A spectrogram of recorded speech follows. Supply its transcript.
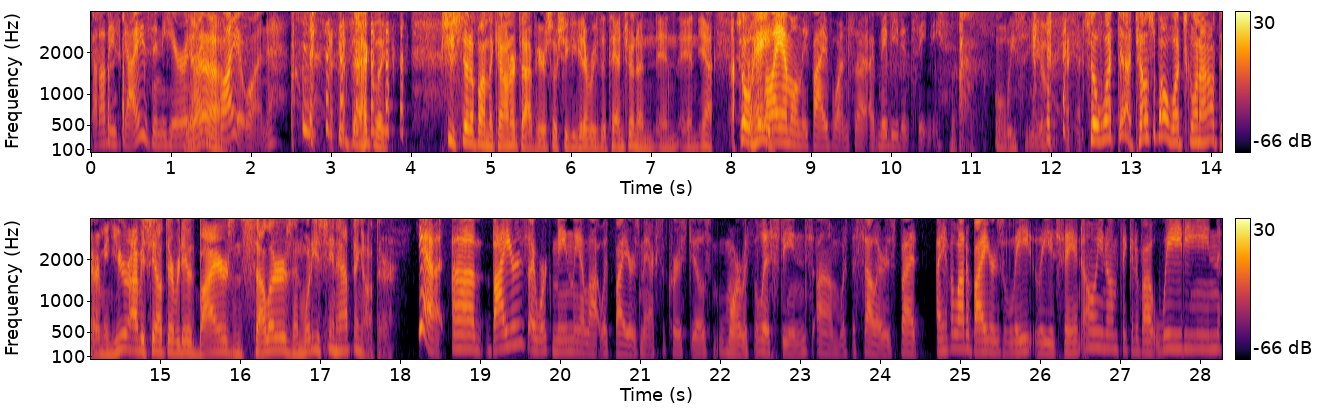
got all these guys in here, and I'm Yeah. the quiet one. exactly. she stood up on the countertop here so she could get everybody's attention. And, and, and yeah. So, hey. well, I am only five one, so maybe you didn't see me. Well, we see you. so, what? Uh, tell us about what's going on out there. I mean, you're obviously out there every day with buyers and sellers, and what are you seeing happening out there? Yeah, um, buyers. I work mainly a lot with buyers. Max, of course, deals more with the listings, um, with the sellers. But I have a lot of buyers lately saying, "Oh, you know, I'm thinking about waiting."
